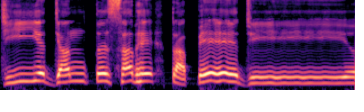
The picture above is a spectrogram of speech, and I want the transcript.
ਜੀ ਜੰਤ ਸਭੇ ਤਰਾਪੇ ਜੀਓ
